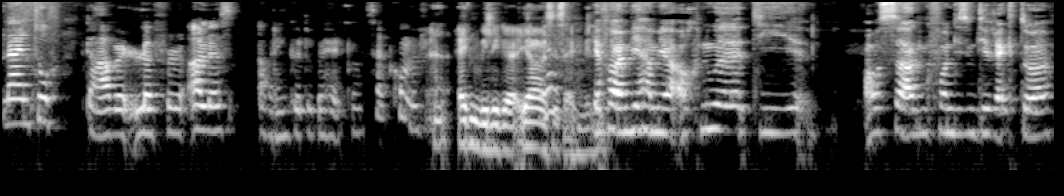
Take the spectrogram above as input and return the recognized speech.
Leintuch, Gabel, Löffel, alles, aber den Gürtel behält man. Ist halt komisch. Ein eigenwilliger, ja, es Ja. ist eigenwillig. Ja, vor allem, wir haben ja auch nur die Aussagen von diesem Direktor.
